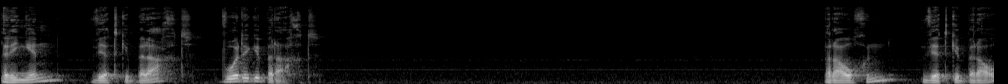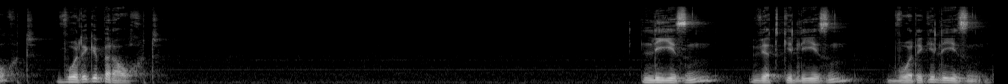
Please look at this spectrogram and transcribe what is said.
Bringen wird gebracht, wurde gebracht. Brauchen wird gebraucht, wurde gebraucht. Lesen wird gelesen, wurde gelesen.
